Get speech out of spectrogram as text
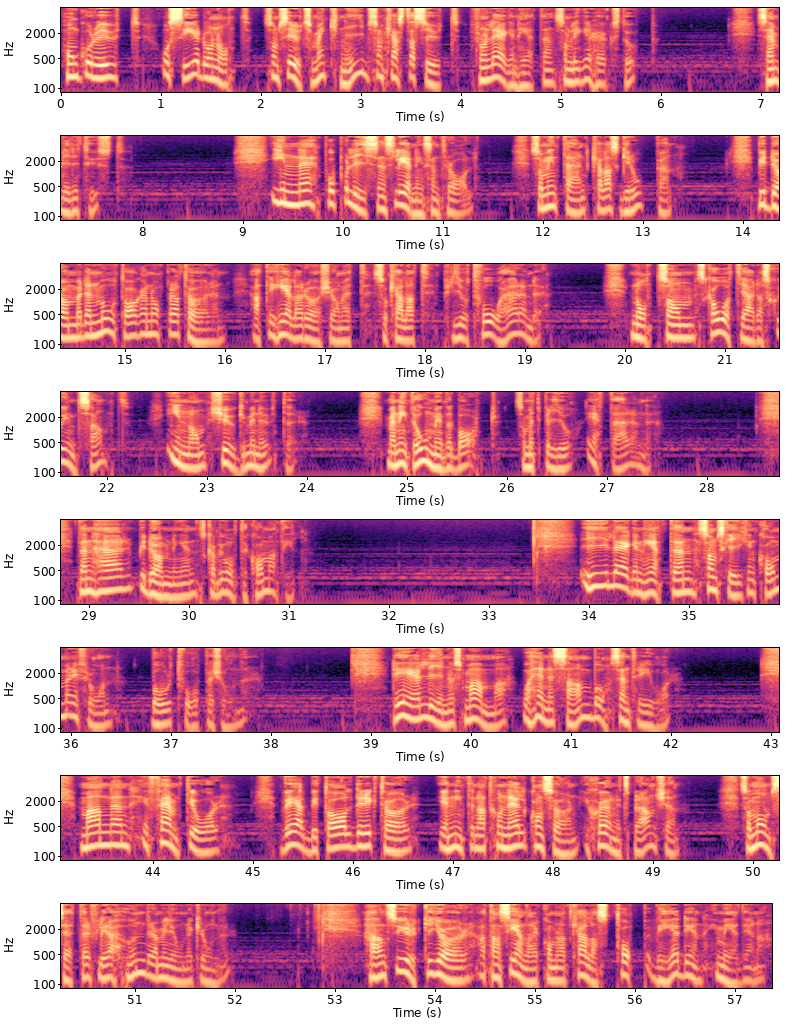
Hon går ut och ser då något som ser ut som en kniv som kastas ut från lägenheten som ligger högst upp. Sen blir det tyst. Inne på polisens ledningscentral, som internt kallas Gropen, bedömer den mottagande operatören att det hela rör sig om ett så kallat prio 2-ärende. Något som ska åtgärdas skyndsamt, inom 20 minuter. Men inte omedelbart, som ett prio 1-ärende. Den här bedömningen ska vi återkomma till. I lägenheten som skriken kommer ifrån bor två personer. Det är Linus mamma och hennes sambo sedan tre år. Mannen är 50 år, välbetald direktör i en internationell koncern i skönhetsbranschen som omsätter flera hundra miljoner kronor. Hans yrke gör att han senare kommer att kallas topp i medierna.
